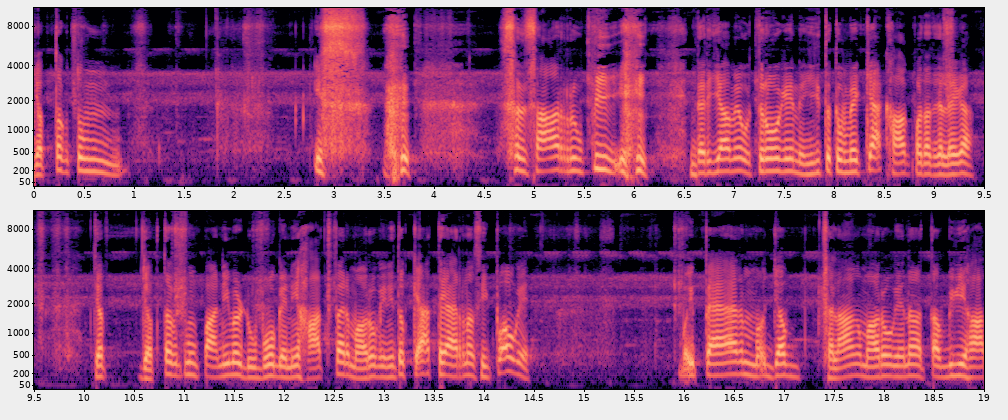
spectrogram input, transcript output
जब तक तुम इस संसार रूपी दरिया में उतरोगे नहीं तो तुम्हें क्या खाक पता चलेगा? जब जब तक तुम पानी में डूबोगे नहीं, हाथ पैर मारोगे नहीं तो क्या तैरना सीख पाओगे? भाई, पैर जब छलांग मारोगे ना, तभी हाथ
